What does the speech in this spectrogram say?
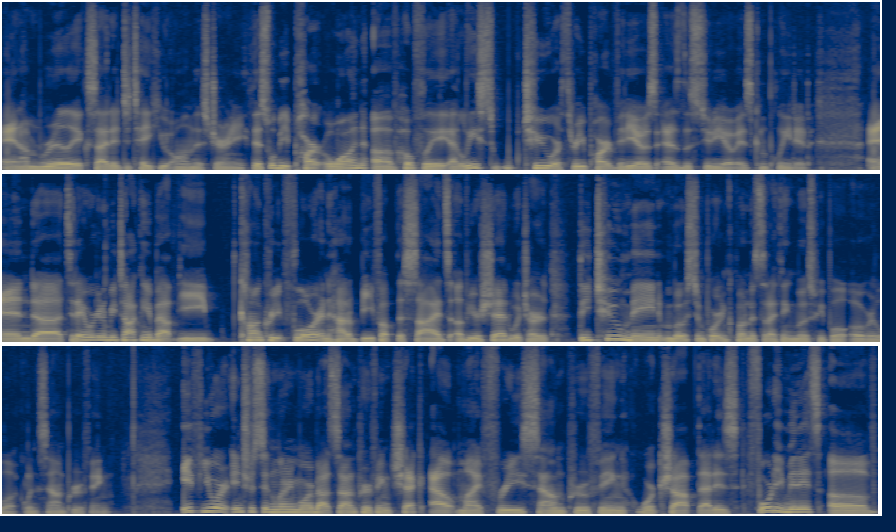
and I'm really excited to take you on this journey. This will be part one of hopefully at least two or three part videos as the studio is completed. And uh, today we're going to be talking about the concrete floor and how to beef up the sides of your shed, which are the two main, most important components that I think most people overlook when soundproofing. If you are interested in learning more about soundproofing, check out my free soundproofing workshop. That is 40 minutes of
